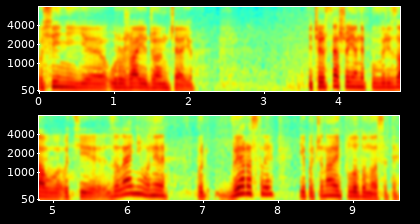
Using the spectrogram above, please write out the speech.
осінній е, урожай Джон Джею. І через те, що я не повирізав оці зелені, вони виросли і починають плодоносити.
